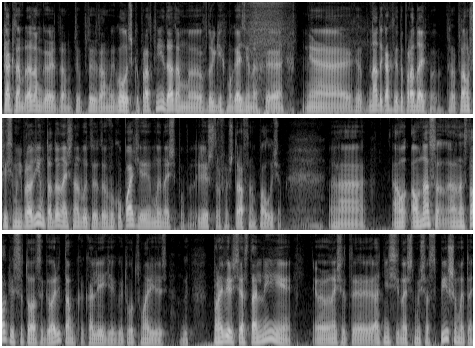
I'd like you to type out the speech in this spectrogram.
как там, да, там говорят, там, ты, ты там иголочкой проткни, да, там э, в других магазинах, э, э, надо как-то это продать, потому что если мы не продадим, тогда, значит, надо будет это выкупать, и мы, значит, или штраф, штраф нам получим. А, а у, а у нас, она сталкивается с ситуацией, говорит там коллеги, говорит, вот смотри здесь, говорит, проверь все остальные, значит, отнеси, значит, мы сейчас спишем это,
